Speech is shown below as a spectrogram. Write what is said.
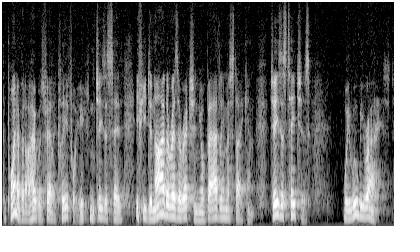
the point of it, I hope, was fairly clear for you. Jesus said, if you deny the resurrection, you're badly mistaken. Jesus teaches, we will be raised.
